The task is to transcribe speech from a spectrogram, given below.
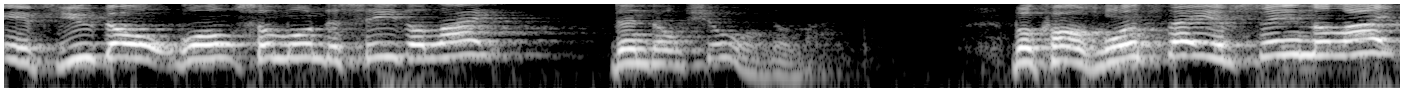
if you don't want someone to see the light, then don't show them the light. Because once they have seen the light,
